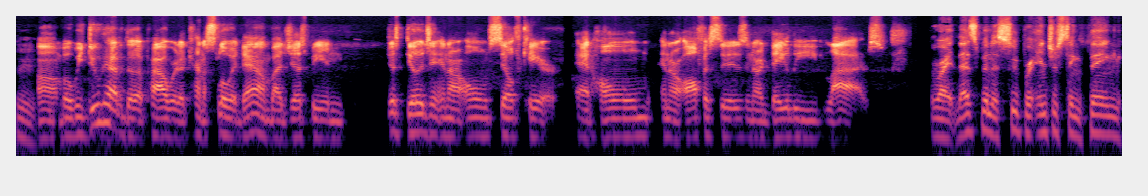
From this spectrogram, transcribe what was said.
Hmm. Um, but we do have the power to kind of slow it down by just being just diligent in our own self care at home, in our offices, in our daily lives. Right. That's been a super interesting thing.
